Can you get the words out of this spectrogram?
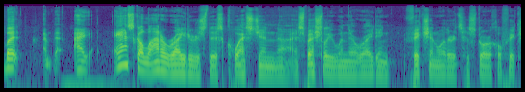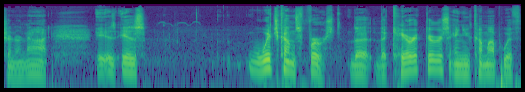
But I ask a lot of writers this question, uh, especially when they're writing fiction, whether it's historical fiction or not is is which comes first the the characters and you come up with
